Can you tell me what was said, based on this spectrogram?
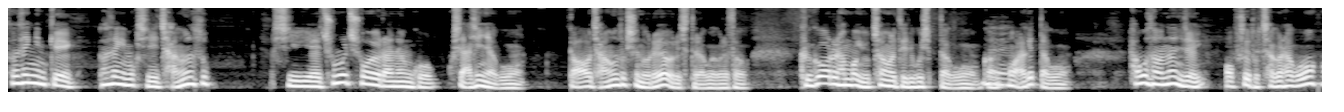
선생님께 선생님 혹시 장은숙 씨의 춤을 추어요라는 곡 혹시 아시냐고 아, 장은숙 씨 노래요 이러시더라고요. 그래서 그거를 한번 요청을 드리고 싶다고 그러니까 네. 어 알겠다고 하고서는 이제 업소에 도착을 하고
